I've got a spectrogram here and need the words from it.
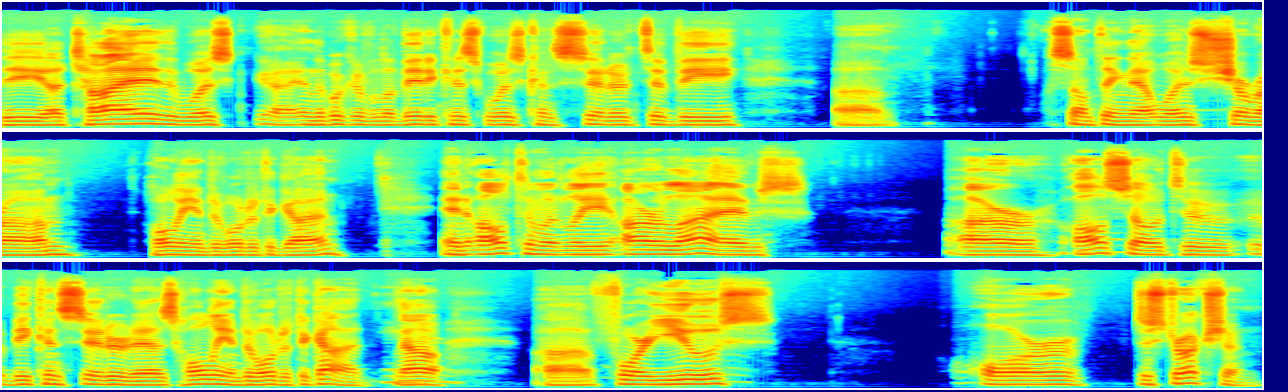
the uh, tithe was uh, in the book of Leviticus was considered to be uh, something that was sharam, holy and devoted to God, and ultimately our lives are also to be considered as holy and devoted to God. Now, uh, for use or destruction.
